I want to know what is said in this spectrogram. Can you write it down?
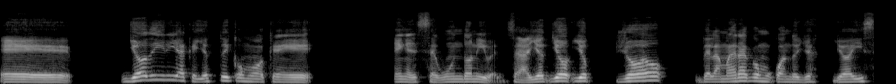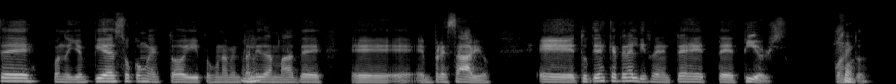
Eh, yo diría que yo estoy como que en el segundo nivel. O sea, yo, yo, yo, yo, de la manera como cuando yo, yo hice, cuando yo empiezo con esto y pues una mentalidad más de eh, empresario, eh, tú tienes que tener diferentes este, tiers. Cuando,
